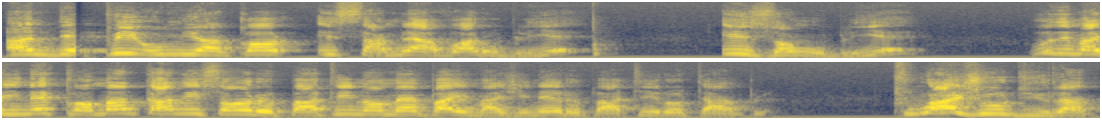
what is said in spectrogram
En dépit, ou mieux encore, ils semblaient avoir oublié. Ils ont oublié. Vous imaginez comment, quand ils sont repartis, ils n'ont même pas imaginé repartir au temple. Trois jours durant,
